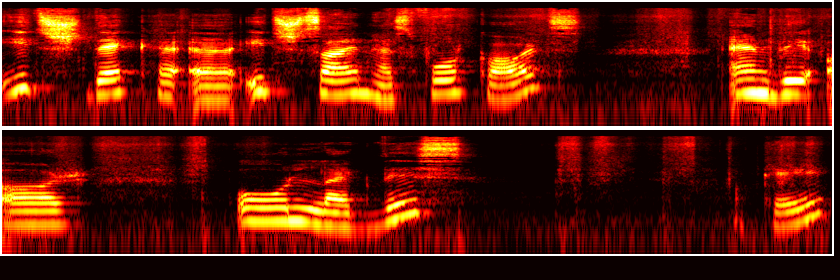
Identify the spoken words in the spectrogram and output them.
each deck uh, each sign has four cards and they are all like this. Okay.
